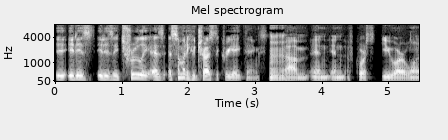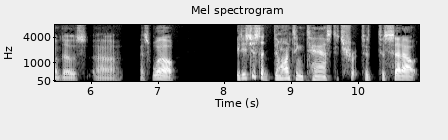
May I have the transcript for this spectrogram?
it it is it is a truly as as somebody who tries to create things, Mhm. um, and and of course you are one of those uh, as well. It is just a daunting task to tr- to to set out,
